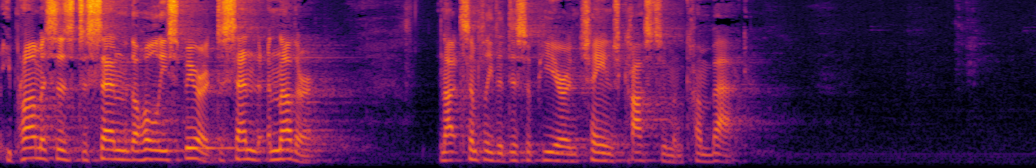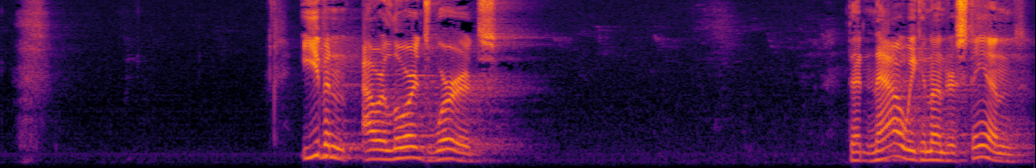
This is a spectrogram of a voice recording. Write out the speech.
He promises to send the Holy Spirit, to send another, not simply to disappear and change costume and come back. Even our Lord's words that now we can understand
